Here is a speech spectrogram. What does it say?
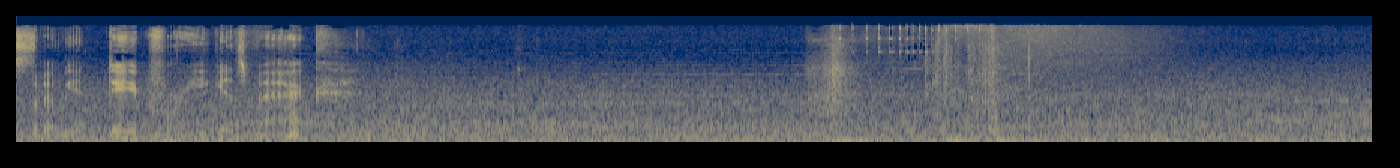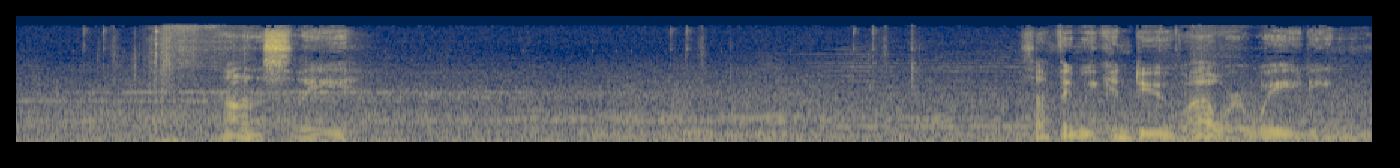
Still gonna be a day before he gets back. Honestly, something we can do while we're waiting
